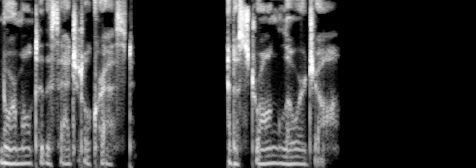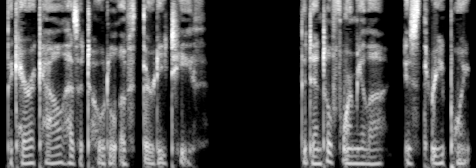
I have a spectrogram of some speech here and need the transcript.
normal to the sagittal crest, and a strong lower jaw. The caracal has a total of 30 teeth. The dental formula is 3.1.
